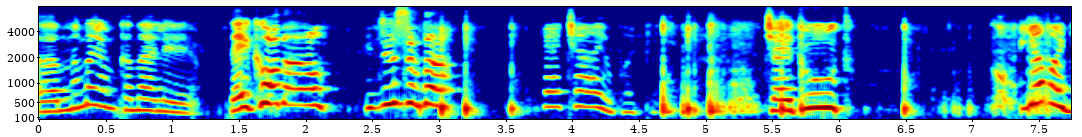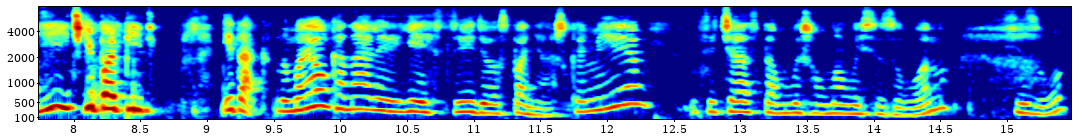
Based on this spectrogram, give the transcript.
э, на моем канале Ты куда? Иди сюда! Я чаю попить. Чай тут! Ну, я водички попить. Итак, на моем канале есть видео с поняшками. Сейчас там вышел новый сезон. Сезон.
